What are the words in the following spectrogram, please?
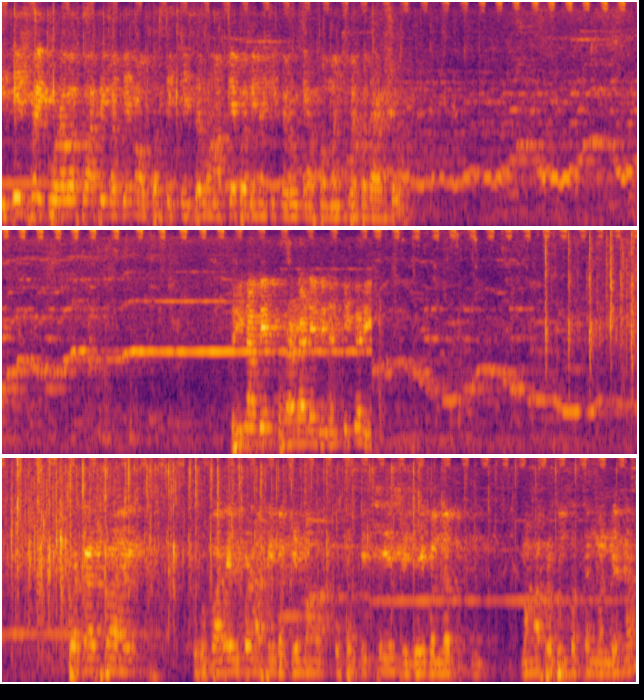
હિતેશભાઈ ખોરાવા પણ આપણી મધ્યમાં ઉપસ્થિત છે. સર હું આપને પણ વિનંતી કરું કે આપ મંચ પર પધારશો. રીનાબેન ભરાડાને વિનંતી કરી. પ્રકાશભાઈ રૂપારેલ પણ આપણી મધ્યમાં ઉપસ્થિત છે. શ્રી જય વલ્લભ મહાપ્રભુ સત્સંગ મંડળના.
